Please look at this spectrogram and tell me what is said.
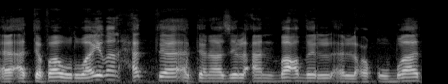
التفاوض وأيضا حتى التنازل عن بعض العقوبات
